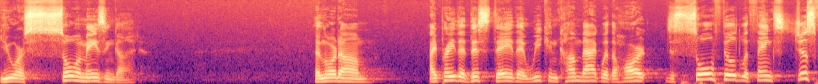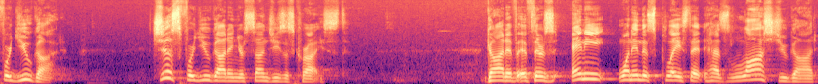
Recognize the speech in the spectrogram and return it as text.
you are so amazing, God. And Lord, um, I pray that this day that we can come back with a heart just so filled with thanks just for you, God. Just for you, God, and your Son, Jesus Christ. God, if, if there's anyone in this place that has lost you, God,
